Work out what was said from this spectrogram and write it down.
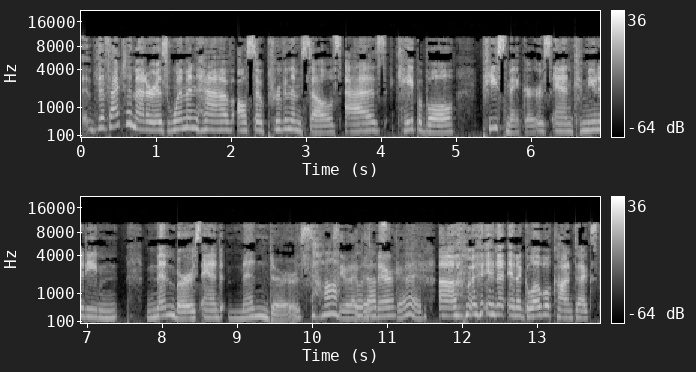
the fact of the matter is women have also proven themselves as capable peacemakers and community m- members and menders. See what I Oh, did that's there? good. Um, in, a, in a global context.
